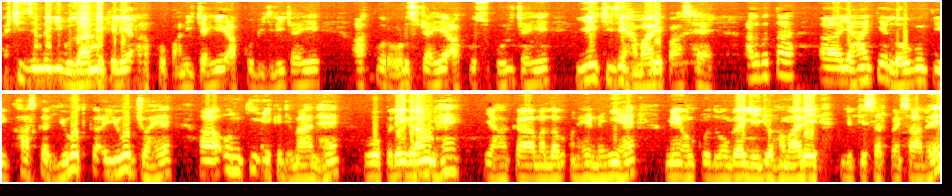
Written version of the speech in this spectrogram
اچھی زندگی گزارنے کے لیے آپ کو پانی چاہیے آپ کو بجلی چاہیے آپ کو روڈز چاہیے آپ کو سکول چاہیے یہ چیزیں ہمارے پاس ہے البتہ یہاں کے لوگوں کی خاص کر یوتھ کا یوتھ جو ہے ان کی ایک ڈیمانڈ ہے وہ پلے گراؤنڈ ہے۔ یہاں کا مطلب انہیں نہیں ہے۔ میں ان کو دوں گا یہ جو ہمارے ڈپٹی سرپنچ صاحب ہے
